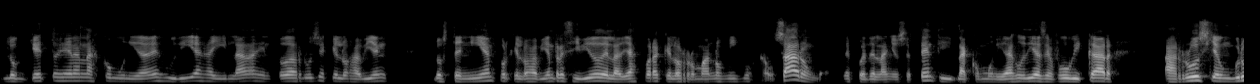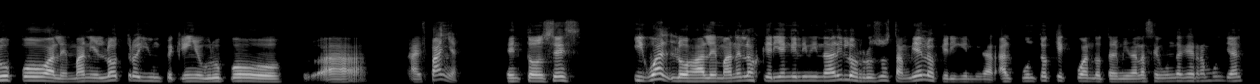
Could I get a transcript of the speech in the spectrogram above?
Los guetos eran las comunidades judías aisladas en toda Rusia que los habían los tenían porque los habían recibido de la diáspora que los romanos mismos causaron después del año 70 y la comunidad judía se fue a ubicar a Rusia un grupo, a Alemania el otro y un pequeño grupo a, a España. Entonces, igual, los alemanes los querían eliminar y los rusos también los querían eliminar, al punto que cuando termina la Segunda Guerra Mundial,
